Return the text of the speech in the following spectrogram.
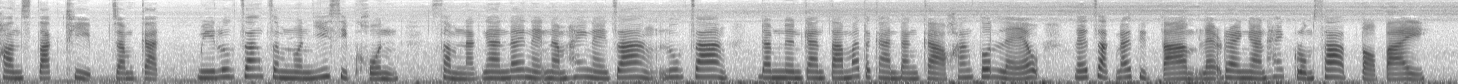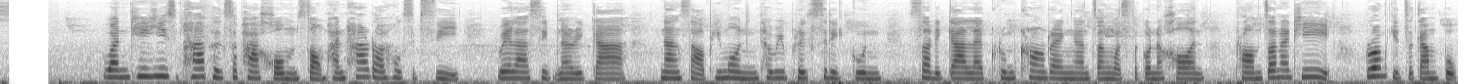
Constructive จำกัด มีลูกจ้างจำนวน 20 คนสำนักงานได้แนะนำให้นายจ้าง ลูกจ้างดำเนินการตามมาตรการดังกล่าวข้างต้นแล้ว และจักได้ติดตามและรายงานให้กรมทราบต่อไป วันที่ 25 พฤษภาคม 2564 เวลา 10 นาฬิกา นางสาวพิมล ทวีพฤกษิริกุล สวัสดิการและคุ้มครองแรงงานจังหวัดสกลนคร พร้อมเจ้าหน้าที่ ร่วมกิจกรรมปลูก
